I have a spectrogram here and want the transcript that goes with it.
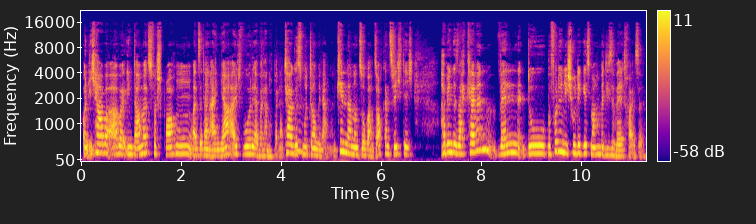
Und ich habe aber ihm damals versprochen, als er dann ein Jahr alt wurde, er war dann noch bei der Tagesmutter mit anderen Kindern und so war uns auch ganz wichtig, habe ihm gesagt, Kevin, wenn du, bevor du in die Schule gehst, machen wir diese Weltreise.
